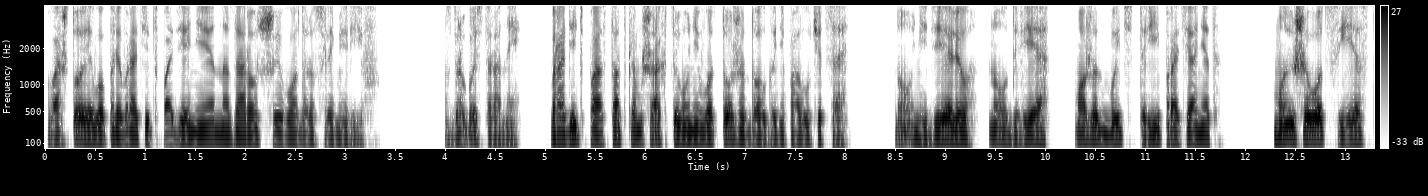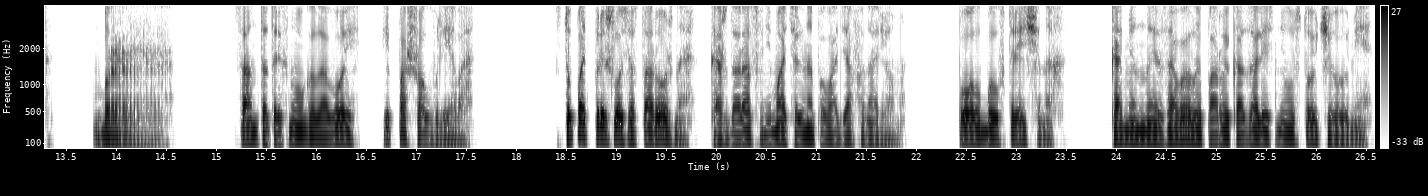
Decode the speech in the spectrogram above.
во что его превратит падение на заросший водорослями риф. С другой стороны, бродить по остаткам шахты у него тоже долго не получится. Ну, неделю, ну, две, может быть, три протянет. Мыши вот съест. Бррр. Санта тряхнул головой и пошел влево. Ступать пришлось осторожно, каждый раз внимательно поводя фонарем. Пол был в трещинах, Каменные завалы порой казались неустойчивыми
